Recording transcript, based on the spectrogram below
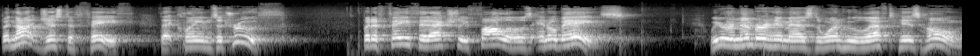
but not just a faith that claims a truth but a faith that actually follows and obeys. We remember him as the one who left his home,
